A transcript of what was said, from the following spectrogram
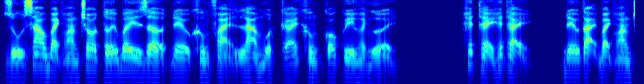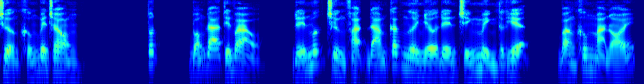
dù sao bạch hoàng cho tới bây giờ đều không phải là một cái không có quy hoạch người. Hết thảy hết thảy, đều tại bạch hoàng trưởng khống bên trong. Tốt, bóng đã tiến vào, đến mức trừng phạt đám các ngươi nhớ đến chính mình thực hiện, bằng không mà nói,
